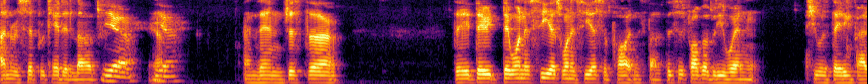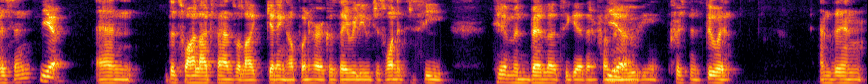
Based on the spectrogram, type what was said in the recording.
unreciprocated love. Yeah. Yeah. Yeah. and then just the they they they want to see us want to see us apart and stuff this is probably when she was dating Pattinson Yeah. and the twilight fans were like getting up on her because they really just wanted to see him and bella together from Yeah. the movie kristen stewart and then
